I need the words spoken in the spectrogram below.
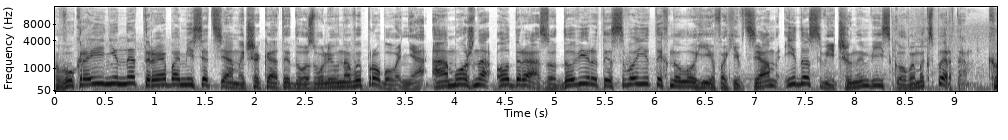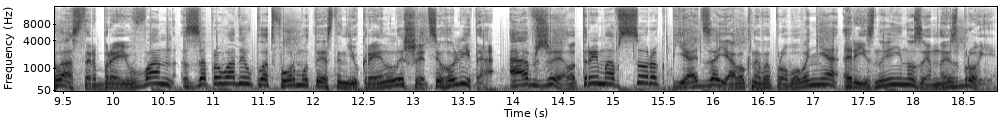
В Україні не треба місяцями чекати дозволів на випробування, а можна одразу довірити свої технології фахівцям і досвідченим військовим експертам. Кластер Brave One запровадив платформу Testing Ukraine лише цього літа, а вже отримав 45 заявок на випробування різної іноземної зброї.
